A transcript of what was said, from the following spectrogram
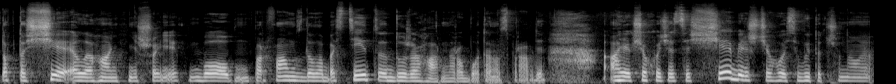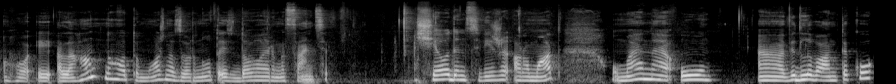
Тобто ще елегантнішої, бо парфам з Делабастіт дуже гарна робота насправді. А якщо хочеться ще більш чогось виточеного і елегантного, то можна звернутися до ермесанців. Ще один свіжий аромат у мене у е, від Левантику.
